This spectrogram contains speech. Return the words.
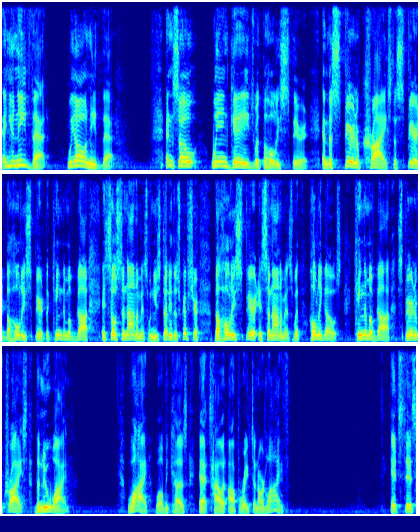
And you need that. We all need that. And so we engage with the Holy Spirit. And the Spirit of Christ, the Spirit, the Holy Spirit, the kingdom of God, it's so synonymous. When you study the scripture, the Holy Spirit is synonymous with Holy Ghost, kingdom of God, Spirit of Christ, the new wine. Why? Well, because that's how it operates in our life. It's this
